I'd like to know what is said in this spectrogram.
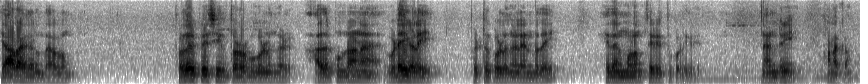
யாராக இருந்தாலும் தொலைபேசியில் தொடர்பு கொள்ளுங்கள். அதற்குண்டான விடைகளை பெற்றுக்கொள்ளுங்கள் என்பதை இதன் மூலம் தெரிவித்துக் கொள்கிறேன். நன்றி வணக்கம்.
